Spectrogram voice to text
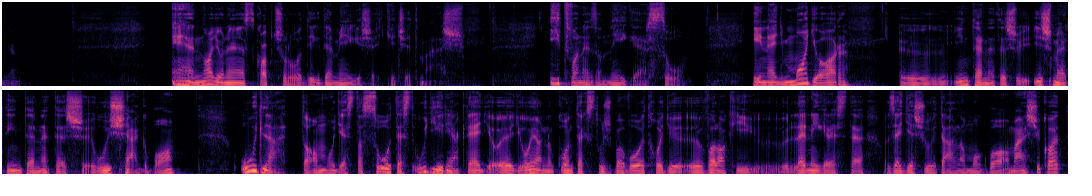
Igen. Ehhez nagyon ehhez kapcsolódik, de mégis egy kicsit más. Itt van ez a néger szó. Én egy magyar internetes, ismert internetes újságba úgy láttam, hogy ezt a szót, ezt úgy írják le, egy, egy olyan kontextusban volt, hogy valaki lenégerezte az Egyesült Államokba a másikat,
